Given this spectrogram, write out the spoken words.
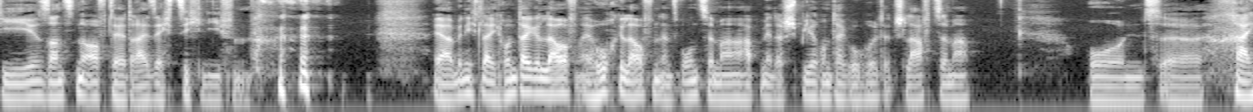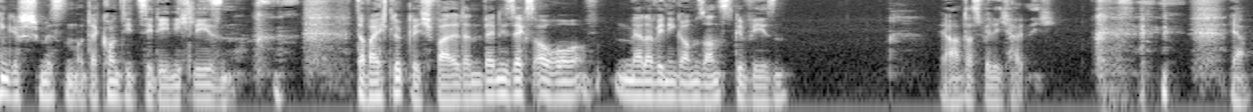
die sonst nur auf der 360 liefen. ja, bin ich gleich runtergelaufen, äh, hochgelaufen ins Wohnzimmer, habe mir das Spiel runtergeholt ins Schlafzimmer und äh, reingeschmissen und er konnte die CD nicht lesen. da war ich glücklich, weil dann wären die sechs Euro mehr oder weniger umsonst gewesen. Ja, das will ich halt nicht. ja.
